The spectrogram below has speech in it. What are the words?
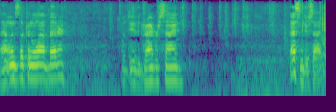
That one's looking a lot better. We'll do the driver's side, passenger side.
